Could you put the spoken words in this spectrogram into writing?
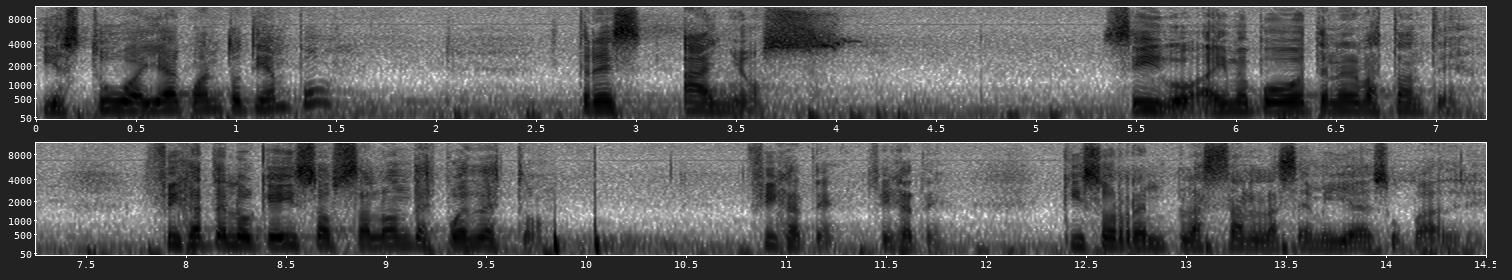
y estuvo allá cuánto tiempo? Tres años. Sigo, ahí me puedo tener bastante. Fíjate lo que hizo Absalón después de esto. Fíjate, fíjate. Quiso reemplazar la semilla de su padre.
